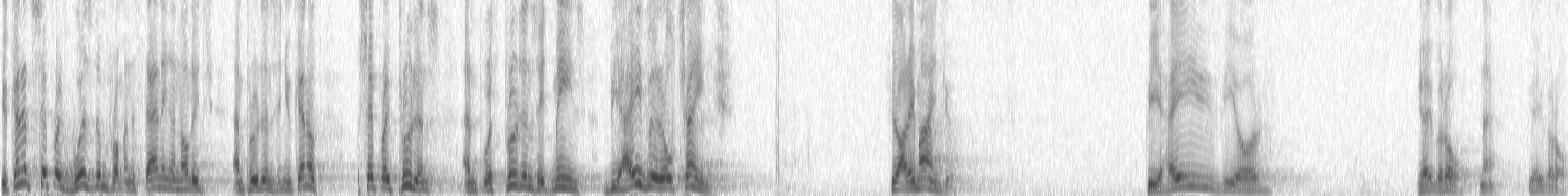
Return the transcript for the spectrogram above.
You cannot separate wisdom from understanding and knowledge and prudence, and you cannot separate prudence, and with prudence it means behavioral change. Should I remind you? Behavior, behavioral, no, behavioral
